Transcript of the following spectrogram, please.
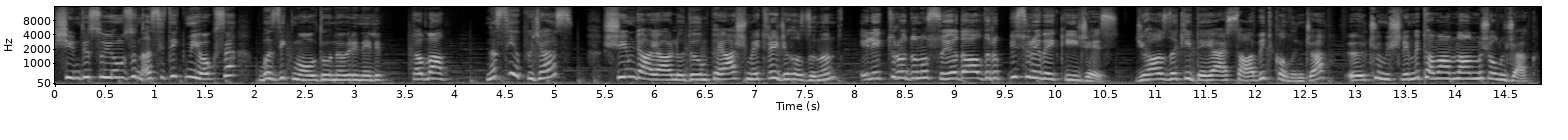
şimdi suyumuzun asitik mi yoksa bazik mi olduğunu öğrenelim. Tamam. Nasıl yapacağız? Şimdi ayarladığım pH metre cihazının elektrodunu suya daldırıp bir süre bekleyeceğiz. Cihazdaki değer sabit kalınca ölçüm işlemi tamamlanmış olacak.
